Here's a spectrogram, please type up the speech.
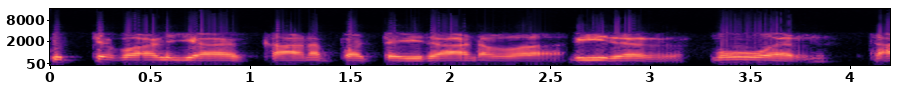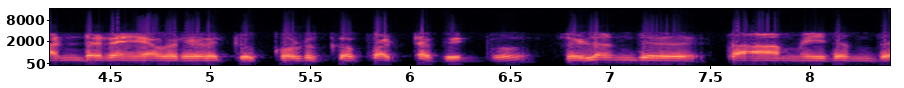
குற்றவாளியாக காணப்பட்ட இராணுவ வீரர் மூவர் தண்டனை அவர்களுக்கு கொடுக்கப்பட்ட பின்பு இழந்து தாம் இருந்த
